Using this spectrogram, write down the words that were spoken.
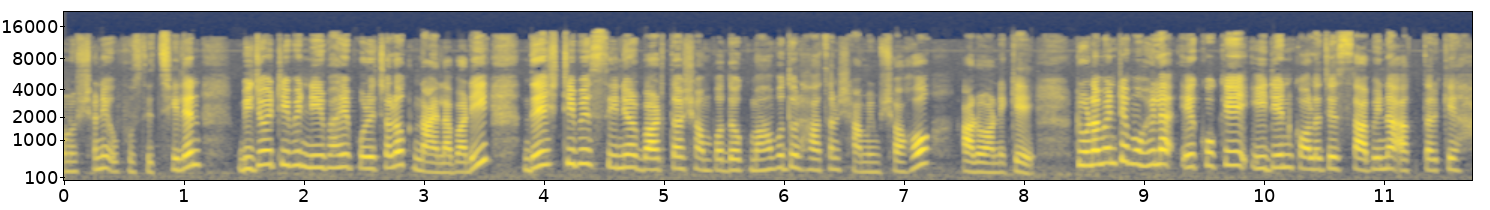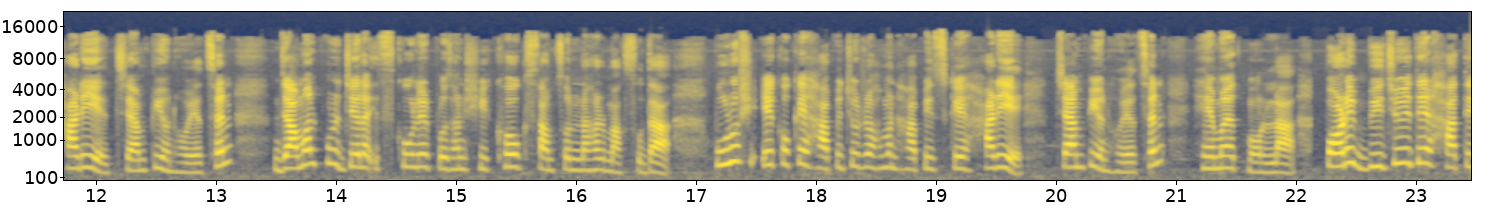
অনুষ্ঠানে উপস্থিত ছিলেন বিজয় টিভির নির্বাহী পরিচালক নাইলাবাড়ি দেশ টিভির সিনিয়র বার্তা সম্পাদক মাহমুদুল হাসান শামীম সহ আরও অনেকে। টুর্নামেন্টে মহিলা এককে ইডেন কলেজের সাবিনা আক্তারকে হারিয়ে চ্যাম্পিয়ন হয়েছেন জামালপুর জেলা স্কুলের প্রধান শিক্ষক শামসুন নাহার মাকসুদা। পুরুষ এককে হাফিজুর রহমান হাফিজকে হারিয়ে চ্যাম্পিয়ন হয়েছেন হেমায়ত মোল্লা। পরে বিজয়ীদের হাতে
